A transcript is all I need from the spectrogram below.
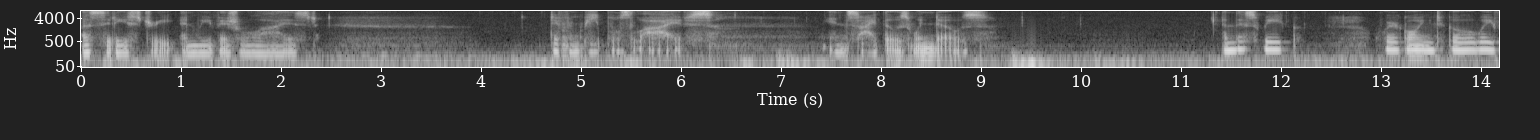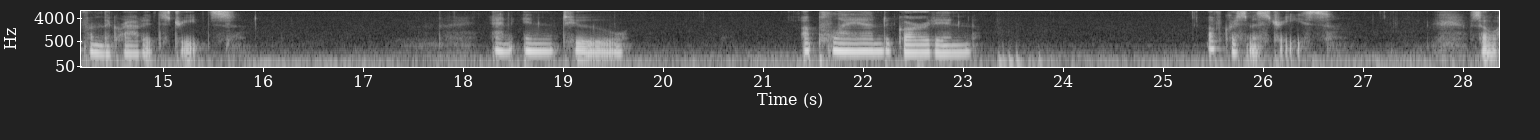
a city street and we visualized different people's lives inside those windows. And this week, we're going to go away from the crowded streets and into a planned garden of Christmas trees. So,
